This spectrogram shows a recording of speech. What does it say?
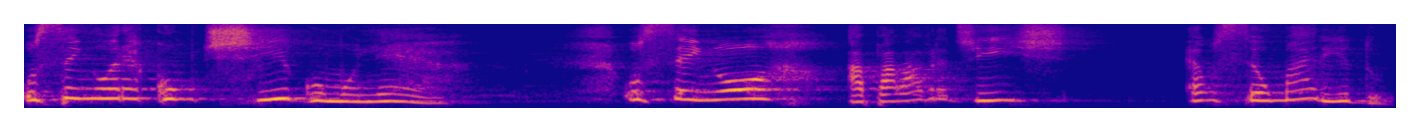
O Senhor é contigo, mulher. O Senhor, a palavra diz, é o seu marido.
